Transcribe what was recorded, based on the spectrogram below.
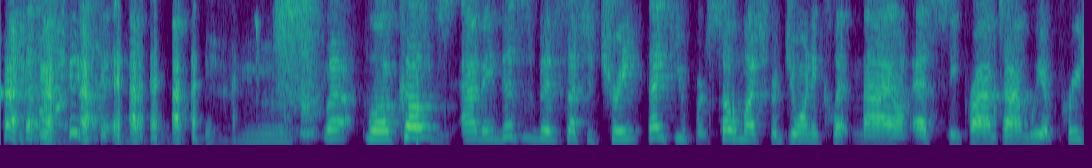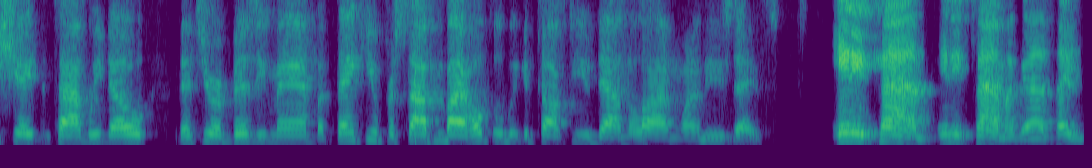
well, well, Coach, I mean, this has been such a treat. Thank you for so much for joining Clinton and I on SEC Prime Time. We appreciate the time. We know that you're a busy man, but thank you for stopping by. Hopefully, we can talk to you down the line one of these days. Anytime, anytime, my guys. Hey,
